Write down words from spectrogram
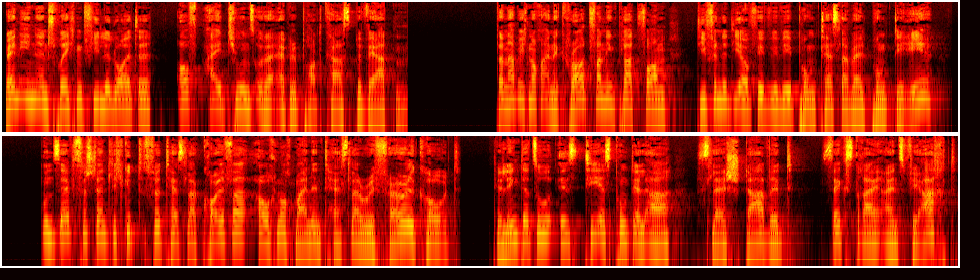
wenn ihn entsprechend viele Leute auf iTunes oder Apple Podcast bewerten. Dann habe ich noch eine Crowdfunding-Plattform, die findet ihr auf www.teslawelt.de und selbstverständlich gibt es für Tesla-Käufer auch noch meinen Tesla Referral Code. Der Link dazu ist ts.la slash david 63148.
